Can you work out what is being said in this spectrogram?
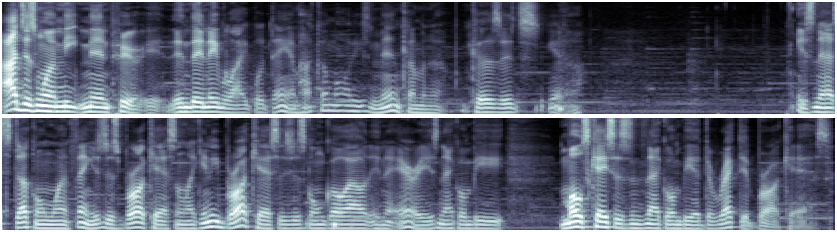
I just want to meet men, period." And then they were like, "Well, damn, how come all these men coming up?" Because it's, you know, it's not stuck on one thing. It's just broadcasting. Like any broadcast is just gonna go out in the area. It's not gonna be most cases it's not going to be a directed broadcast.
